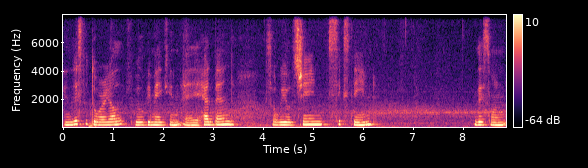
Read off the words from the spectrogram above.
In this tutorial we'll be making a headband. So we will chain 16 this one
